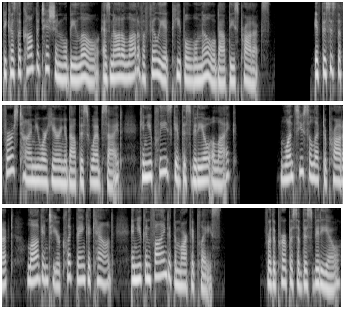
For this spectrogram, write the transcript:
because the competition will be low as not a lot of affiliate people will know about these products. If this is the first time you are hearing about this website, can you please give this video a like? Once you select a product, log into your ClickBank account and you can find it the marketplace. For the purpose of this video,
